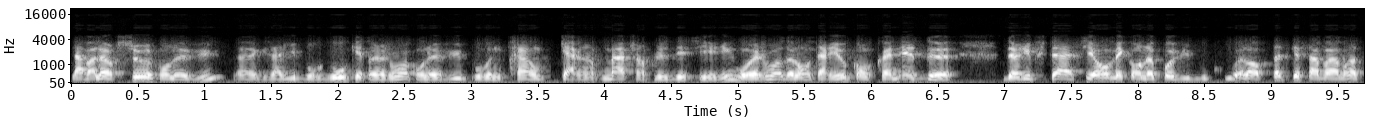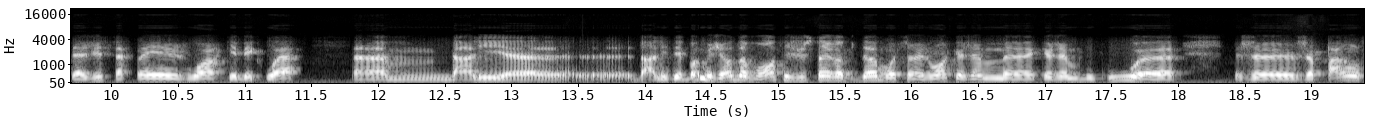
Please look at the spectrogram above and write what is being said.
la valeur sûre qu'on a vue, euh, Xavier Bourgault, qui est un joueur qu'on a vu pour une 30-40 matchs en plus des séries, ou un joueur de l'Ontario qu'on connaît de, de réputation, mais qu'on n'a pas vu beaucoup. Alors peut-être que ça va avantager certains joueurs québécois euh, dans les euh, dans les débats. Mais j'ai hâte de voir. C'est Justin Robida, moi c'est un joueur que j'aime euh, que j'aime beaucoup. je, je pense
